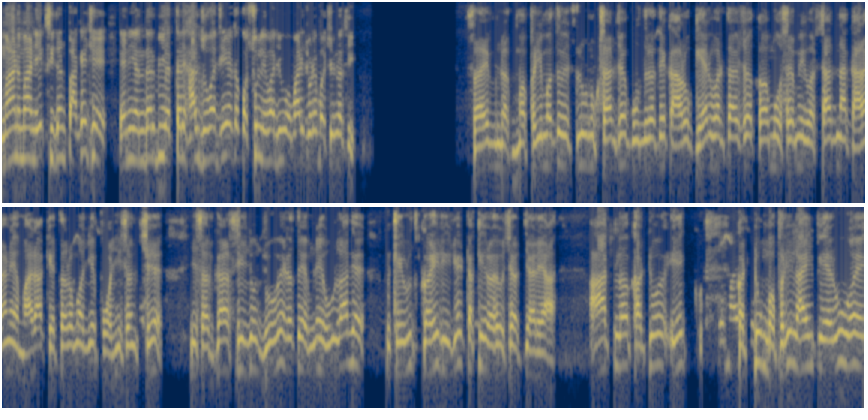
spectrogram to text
માંડ માંડ એક સીઝન પાકે છે, એની અંદર બી અત્યારે હાલ જોવા જઈએ તો કશું લેવા જેવું અમારી જોડે બચ્યું નથી. સાહેબ મગફળીમાં તો એટલું નુકસાન છે, કુદરતે કારો ઘેર વર્તાવ્યો છે, કમોસમી વરસાદના કારણે મારા ખેતરોમાં જે પોઝિશન છે, એ સરકાર શ્રી જો જોવે ને તો એમને એવું લાગે કે ખેડૂત કઈ રીતે ટકી રહ્યો છે અત્યારે આ. આટલો ખર્ચો એક કટ્ટુ મફરી લાઈન પહેરવું હોય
